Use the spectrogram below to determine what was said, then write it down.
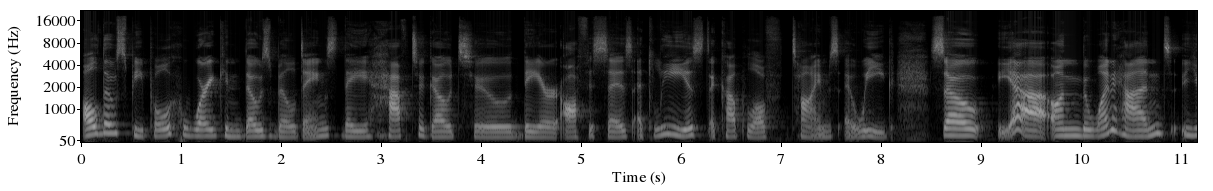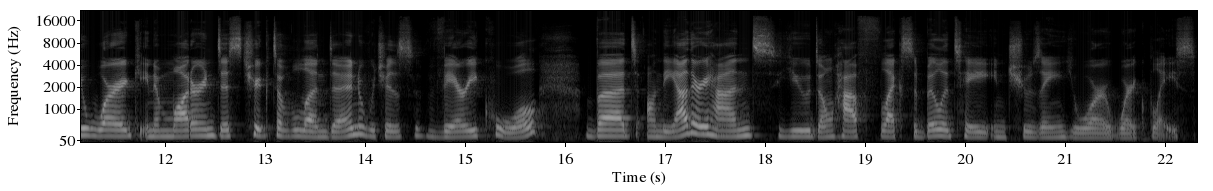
all those people who work in those buildings, they have to go to their offices at least a couple of times a week. So, yeah, on the one hand, you work in a modern district of London, which is very cool. But on the other hand, you don't have flexibility in choosing your workplace.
